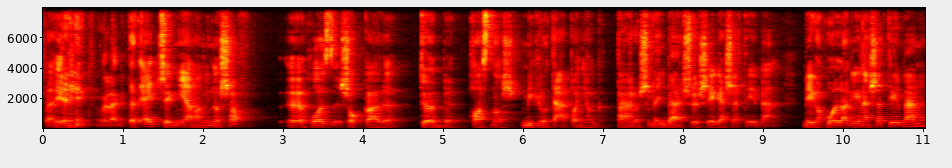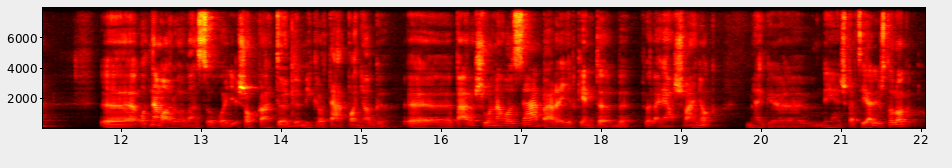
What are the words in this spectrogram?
fehérjék főleg. Tehát egység milyen aminosavhoz sokkal több hasznos mikrotápanyag párosul egy belsőség esetében. Még a kollagén esetében ott nem arról van szó, hogy sokkal több mikrotápanyag párosulna hozzá, bár egyébként több, főleg ásványok, meg néhány speciális dolog,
